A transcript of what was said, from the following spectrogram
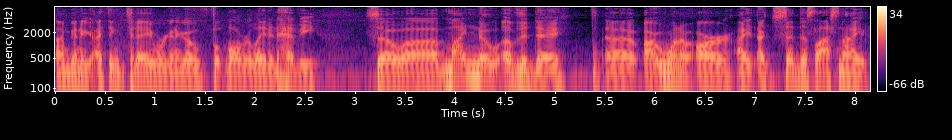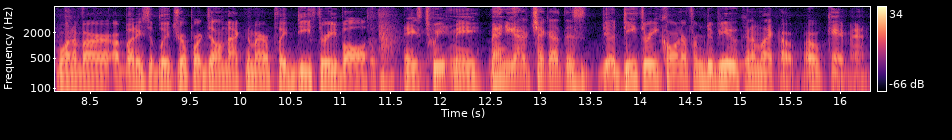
I'm gonna. I think today we're gonna go football related heavy. So uh, my note of the day. Uh, our, one of our, I, I said this last night. One of our, our buddies at Bleacher Report, Dylan McNamara, played D three ball, and he's tweeting me, "Man, you got to check out this D three corner from Dubuque." And I'm like, "Oh, okay, man."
